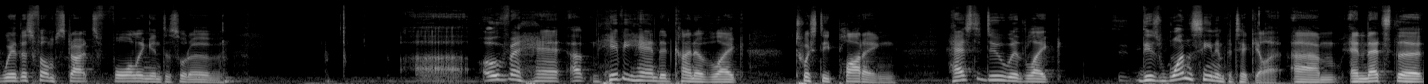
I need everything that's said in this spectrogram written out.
where this film starts falling into sort of uh, overhand, uh, heavy-handed kind of like twisty plotting has to do with like there's one scene in particular, um, and that's the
